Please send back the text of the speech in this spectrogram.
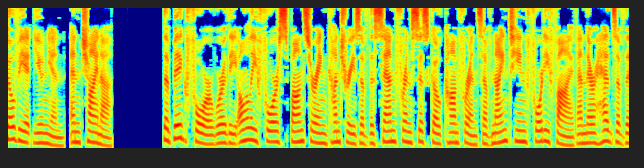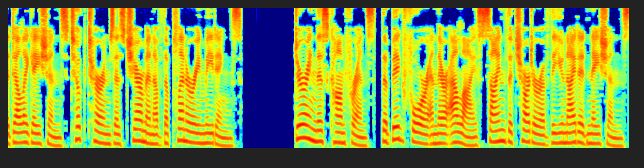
Soviet Union, and China. The Big Four were the only four sponsoring countries of the San Francisco Conference of 1945 and their heads of the delegations took turns as chairman of the plenary meetings. During this conference, the Big Four and their allies signed the Charter of the United Nations.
